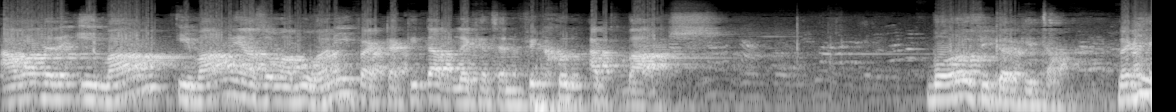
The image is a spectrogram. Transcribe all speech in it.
আমাদের ইমাম ইমামে আজম আবু হানিফা একটা কিতাব লিখেছেন ফিকুল আকবার বড় ফিকার কিতাব, নাকি?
